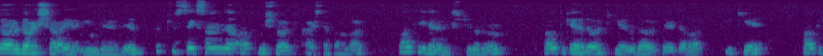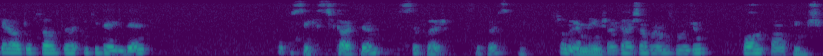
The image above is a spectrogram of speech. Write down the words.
4'ü aşağıya indirdim. 380'de 64 kaç defa var? 6'yı denemek istiyorum. 6 kere 4 24 elde var. 2 6 kere 6 36 2 de elde 38 çıkarttım. 0 0 0. Sonucum neymiş arkadaşlar? Buranın sonucu 16'ymış.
